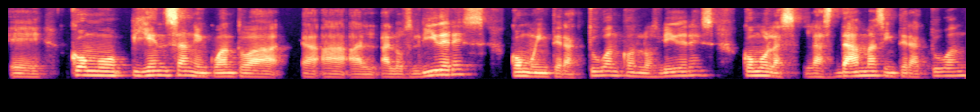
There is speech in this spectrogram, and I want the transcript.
Eh, cómo piensan en cuanto a, a los líderes, cómo interactúan con los líderes, cómo las, las damas interactúan,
